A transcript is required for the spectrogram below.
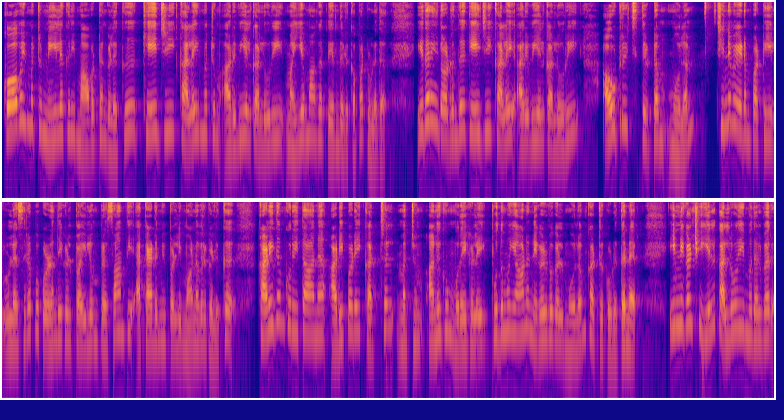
கோவை மற்றும் நீலகிரி மாவட்டங்களுக்கு கேஜி கலை மற்றும் அறிவியல் கல்லூரி மையமாக தேர்ந்தெடுக்கப்பட்டுள்ளது. இதனைத் தொடர்ந்து கேஜி கலை அறிவியல் கல்லூரி அவுட்ரீச் திட்டம் மூலம் சின்னவேடம்பட்டியில் உள்ள சிறப்பு குழந்தைகள் பயிலும் பிரசாந்தி அகாடமி பள்ளி மாணவர்களுக்கு கணிதம் குறித்தான அடிப்படை கற்றல் மற்றும் அணுகும் முறைகளை புதுமையான நிகழ்வுகள் மூலம் கற்றுக் கொடுத்தனர். இந்நிகழ்ச்சியில் கல்லூரி முதல்வர்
